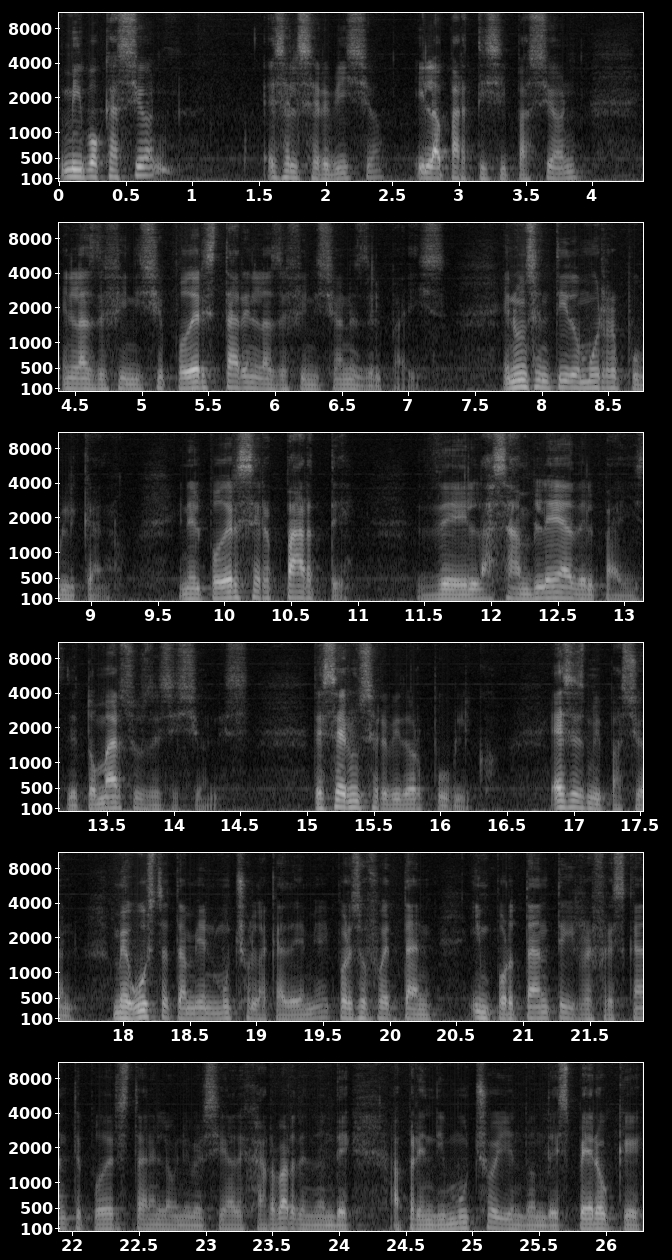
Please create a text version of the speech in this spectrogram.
mi vocación es el servicio y la participación en las definiciones, poder estar en las definiciones del país, en un sentido muy republicano, en el poder ser parte de la asamblea del país, de tomar sus decisiones, de ser un servidor público. Esa es mi pasión. Me gusta también mucho la academia y por eso fue tan importante y refrescante poder estar en la Universidad de Harvard, en donde aprendí mucho y en donde espero que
